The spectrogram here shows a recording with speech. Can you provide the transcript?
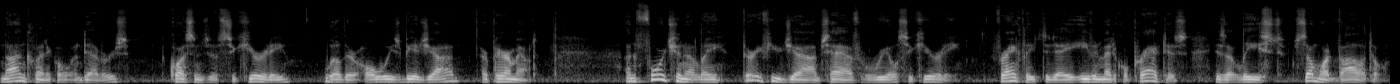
non clinical endeavors, questions of security, will there always be a job, are paramount. Unfortunately, very few jobs have real security. Frankly, today, even medical practice is at least somewhat volatile.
